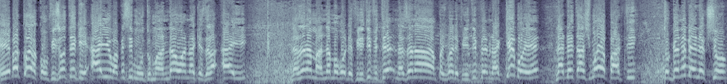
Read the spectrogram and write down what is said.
e bakoya confusion te ke ai oyo bapesi motu manda wana kezala ai naza na manda moko définitif te naza na empêchement définitif mpe nake boye na détachement ya parti tokende ba élection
